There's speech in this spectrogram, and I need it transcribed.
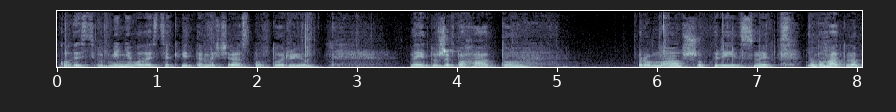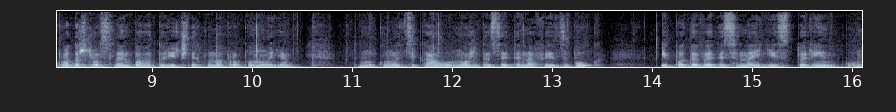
колись обмінювалися квітами, ще раз повторюю, в неї дуже багато ромашок різних. Ну, багато на продаж рослин багаторічних вона пропонує. Тому, кому цікаво, можете зайти на Фейсбук і подивитися на її сторінку.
